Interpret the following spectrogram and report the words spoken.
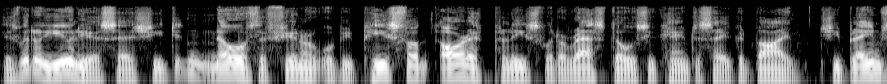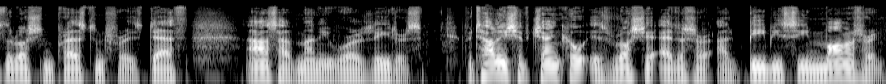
His widow Yulia says she didn't know if the funeral would be peaceful or if police would arrest those who came to say goodbye. She blames the Russian president for his death, as have many world leaders. Vitaly Shevchenko is Russia editor at BBC Monitoring.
